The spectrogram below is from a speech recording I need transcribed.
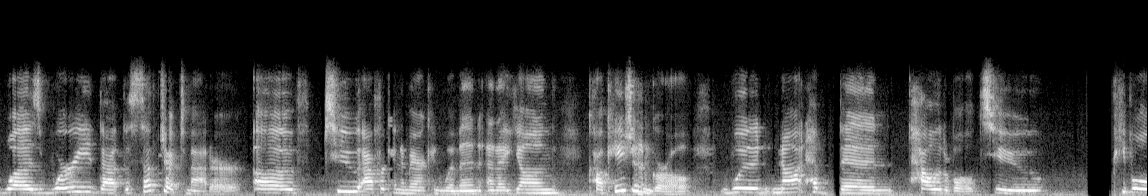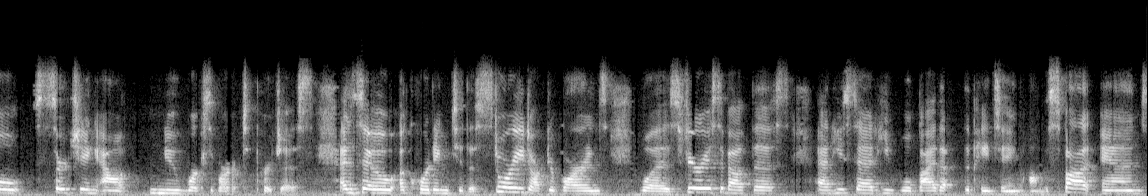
was worried that the subject matter of two African American women and a young Caucasian girl would not have been palatable to people searching out new works of art to purchase. And so, according to the story, Dr. Barnes was furious about this, and he said he will buy the, the painting on the spot and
